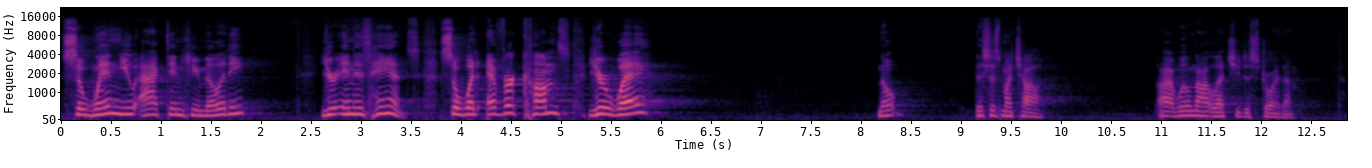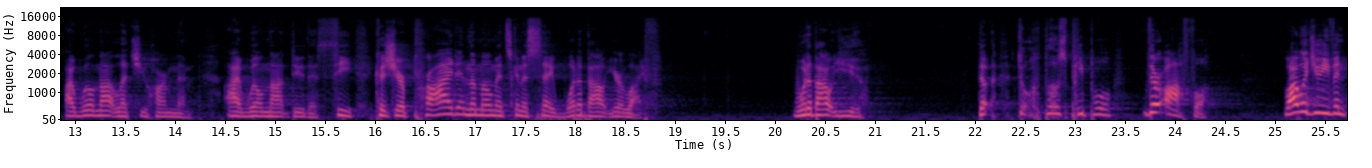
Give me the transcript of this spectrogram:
So when you act in humility, you're in His hands. So whatever comes your way, Nope, this is my child. I will not let you destroy them. I will not let you harm them. I will not do this. See, because your pride in the moment is going to say, What about your life? What about you? The, those people, they're awful. Why would you even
